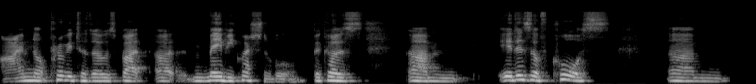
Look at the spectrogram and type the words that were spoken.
I'm not privy to those, but uh, may be questionable because um, it is, of course. Um,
